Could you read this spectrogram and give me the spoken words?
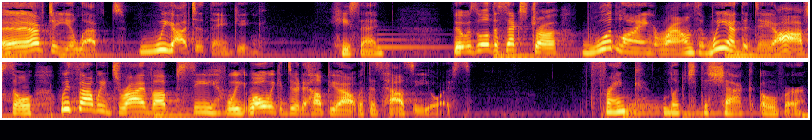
After you left, we got to thinking. He said, There was all this extra wood lying around, and we had the day off, so we thought we'd drive up, see we, what we could do to help you out with this house of yours. Frank looked the shack over.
